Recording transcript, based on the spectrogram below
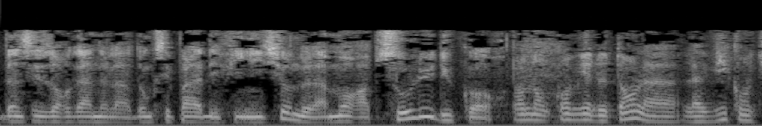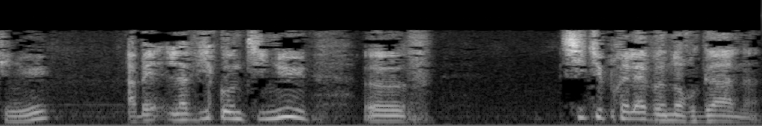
dans ces organes-là. Donc, ce n'est pas la définition de la mort absolue du corps. Pendant combien de temps la, la vie continue Ah ben, la vie continue. euh, si tu prélèves un organe,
